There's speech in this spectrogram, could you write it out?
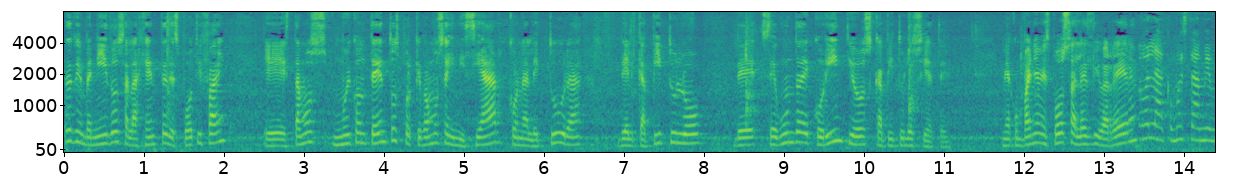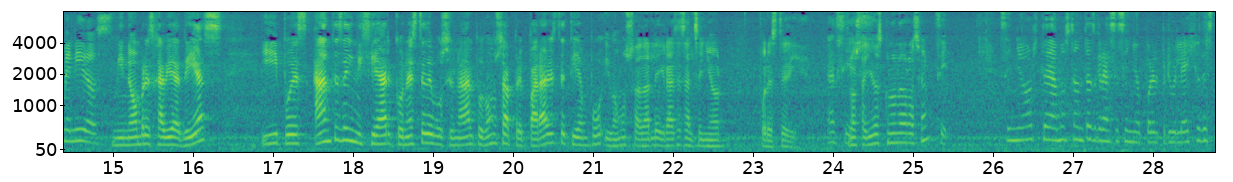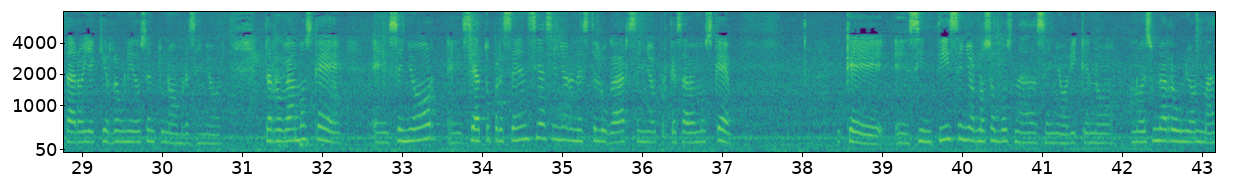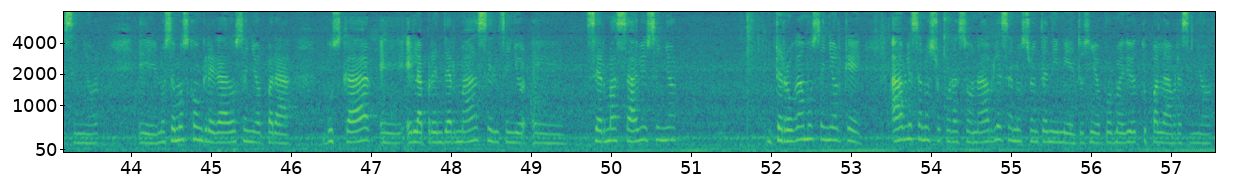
Bienvenidos a la gente de Spotify. Eh, estamos muy contentos porque vamos a iniciar con la lectura del capítulo de Segunda de Corintios, capítulo 7. Me acompaña mi esposa Leslie Barrera. Hola, ¿cómo están? Bienvenidos. Mi nombre es Javier Díaz. Y pues antes de iniciar con este devocional, pues vamos a preparar este tiempo y vamos a darle gracias al Señor por este día. Así ¿Nos es. ayudas con una oración? Sí. Señor, te damos tantas gracias, Señor, por el privilegio de estar hoy aquí reunidos en tu nombre, Señor. Te rogamos que, eh, Señor, eh, sea tu presencia, Señor, en este lugar, Señor, porque sabemos que, que eh, sin ti, Señor, no somos nada, Señor, y que no, no es una reunión más, Señor. Nos hemos congregado, Señor, para buscar el aprender más, el Señor, ser más sabios, Señor. Te rogamos, Señor, que hables a nuestro corazón, hables a nuestro entendimiento, Señor, por medio de tu palabra, Señor.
